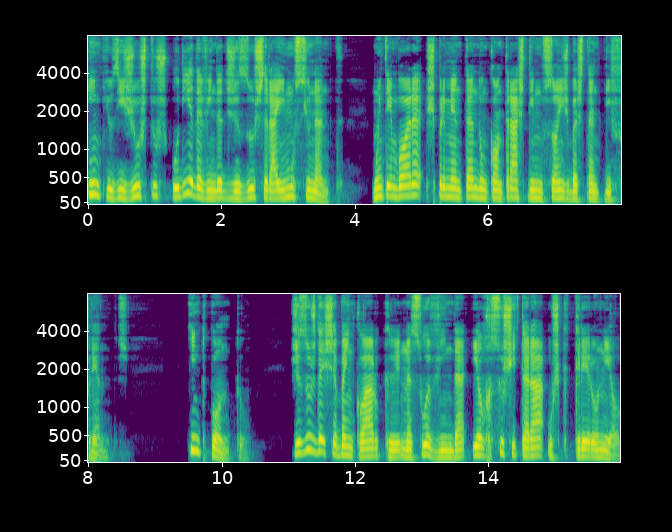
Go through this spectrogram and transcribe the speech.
ímpios e justos, o dia da vinda de Jesus será emocionante, muito embora experimentando um contraste de emoções bastante diferentes. Quinto ponto. Jesus deixa bem claro que, na sua vinda, ele ressuscitará os que creram nele.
